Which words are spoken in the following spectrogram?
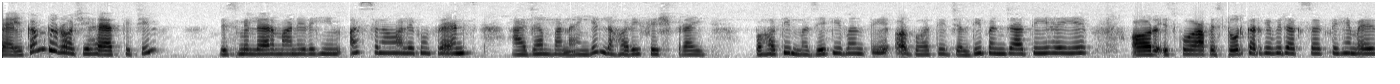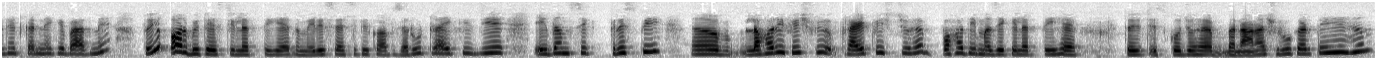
Welcome to Roshi Hayat kitchen. बिसमीम अस्सलाम friends. आज हम बनाएँगे लाहौरी फ़िश फ्राई। बहुत ही मज़े की बनती है और बहुत ही जल्दी बन जाती है ये। और इसको आप स्टोर करके भी रख सकते हैं मैरिनेट करने के बाद में। तो ये और भी टेस्टी लगती है। तो मेरी इस रेसिपी को आप ज़रूर ट्राई कीजिए। एकदम से crispy Lahori fish fried fish जो है, बहुत ही मज़े की लगती है। तो इसको जो है, बनाना शुरू करते हैं हम।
